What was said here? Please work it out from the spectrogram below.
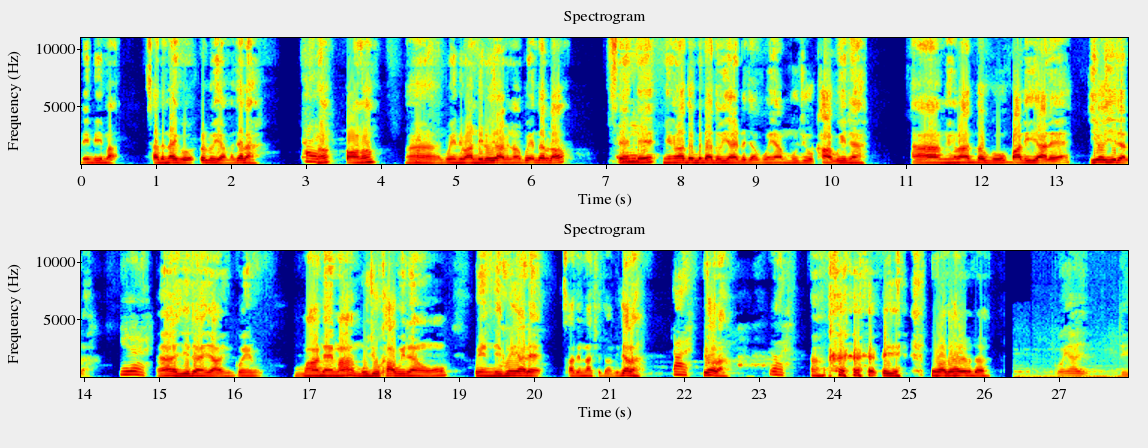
သင်ပေးမှသာသနာ့ကိုလွတ်လို့ရမှာကြလားဟုတ်နော်ကောင်းနော်အာကိုရင်ဒီမှာနေလို့ရပြီနော်ကိုရင်အသက်ဘယ်လောက်10နှစ်မင်္ဂလာတုတ်မေတ္တာတုတ်ရတဲ့ကြောင့်ကိုရင်ကမူဂျိုခခွေးတန်းအာမင်္ဂလာတုတ်ကိုပါဠိရတယ်ရေးရောရေးတယ်လားရေးတယ်အာရေးတန်းရပြီကိုရင် မာနယ်မှာမူဂျူခဝေဒန်ကိုဝင်နေခွင့်ရတဲ့စာတင်နာဖြစ်သွားပြီကြားလားကြားတယ်ပြောလားပြောတယ်အာကရင်ဒီမှာသွားရမတော့ကိုရဒီ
